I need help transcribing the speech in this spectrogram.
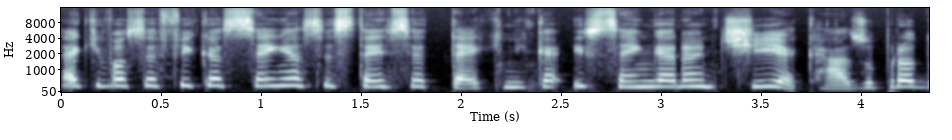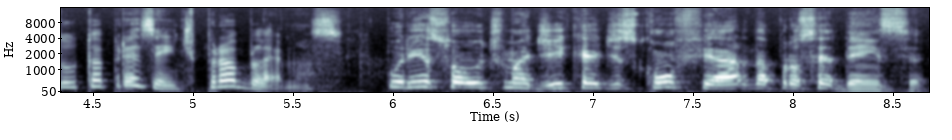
é que você fica sem assistência técnica e sem garantia caso o produto apresente problemas. Por isso, a última dica é desconfiar da procedência,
